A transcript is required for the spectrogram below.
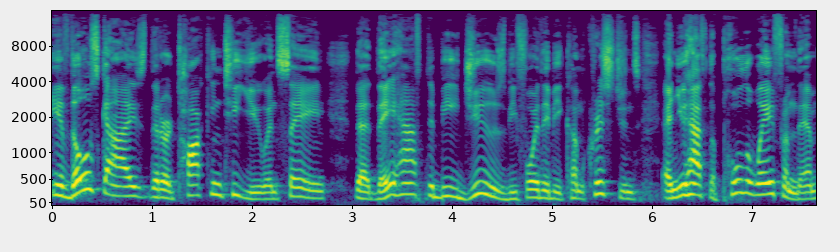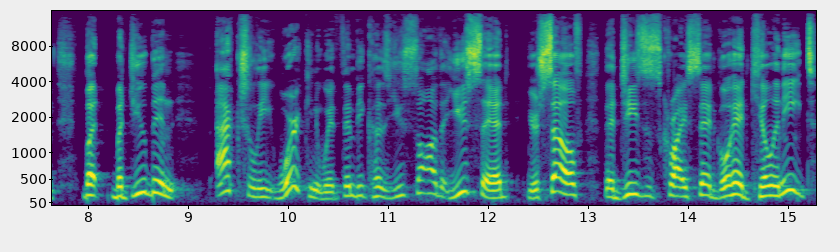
if those guys that are talking to you and saying that they have to be Jews before they become Christians and you have to pull away from them, but, but you've been actually working with them because you saw that you said yourself that Jesus Christ said, go ahead, kill and eat.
